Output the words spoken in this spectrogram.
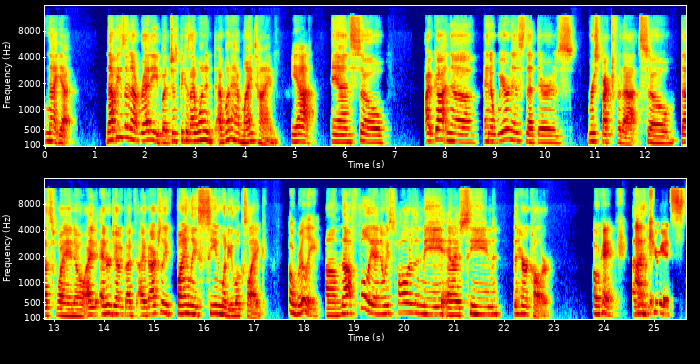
not yet. Not because I'm not ready, but just because I wanted, I want to have my time. yeah. And so I've gotten a an awareness that there's respect for that. So that's why I know I energetic I've I've actually finally seen what he looks like. Oh, really? Um, not fully. I know he's taller than me and I've seen the hair color. Okay. And I'm curious.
